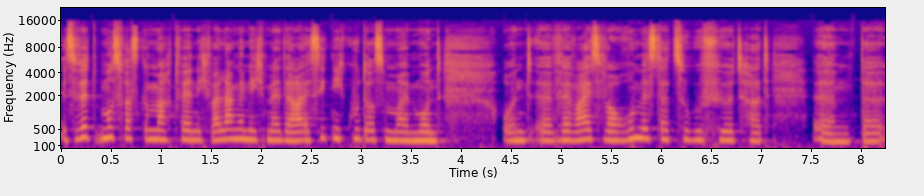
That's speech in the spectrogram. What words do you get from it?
es wird, muss was gemacht werden, ich war lange nicht mehr da, es sieht nicht gut aus in meinem Mund und äh, wer weiß, warum es dazu geführt hat, ähm, da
